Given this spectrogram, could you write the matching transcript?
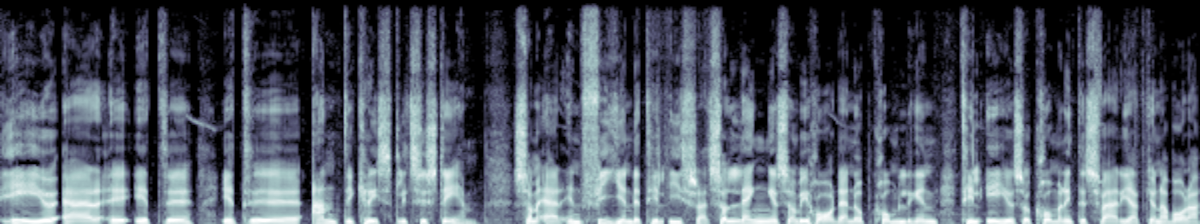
EU är eh, ett, eh, ett antikristligt system som är en fiende till Israel. Så länge som vi har den uppkomlingen till EU så kommer inte Sverige att kunna vara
